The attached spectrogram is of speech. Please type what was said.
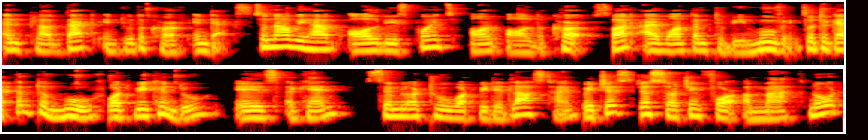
and plug that into the curve index. So now we have all these points on all the curves, but I want them to be moving. So to get them to move, what we can do is again, similar to what we did last time, which is just searching for a math node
